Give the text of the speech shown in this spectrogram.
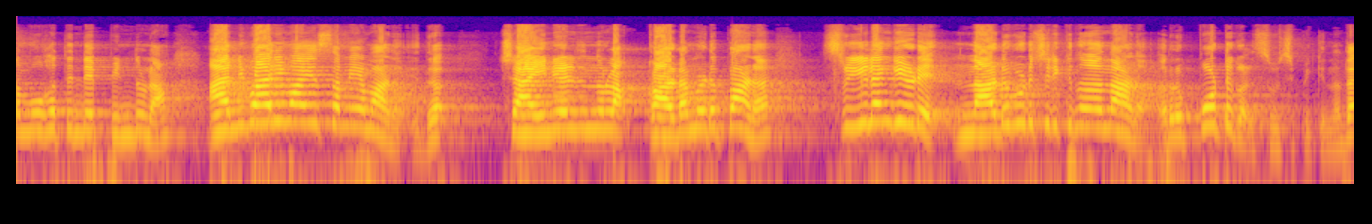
സമൂഹത്തിന്റെ പിന്തുണ അനിവാര്യമായ സമയമാണ് ഇത്. ചൈനയിൽ നിന്നുള്ള കടമെടുപ്പാണ് ശ്രീലങ്കയുടെ നടുപിടിച്ചിരിക്കുന്നതെന്നാണ് റിപ്പോർട്ടുകൾ സൂചിപ്പിക്കുന്നത്.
